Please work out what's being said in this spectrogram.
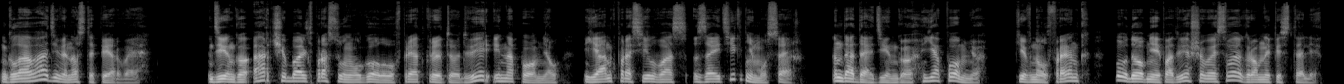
Глава 91. Динго Арчибальд просунул голову в приоткрытую дверь и напомнил. «Янг просил вас зайти к нему, сэр?» «Да-да, Динго, я помню», — кивнул Фрэнк, поудобнее подвешивая свой огромный пистолет.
